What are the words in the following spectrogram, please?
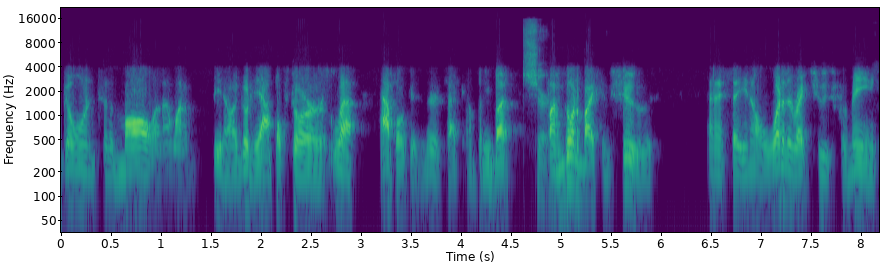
going to the mall and I want to, you know, I go to the Apple store, or well, Apple isn't they're a tech company, but sure. if I'm going to buy some shoes and I say, you know, what are the right shoes for me?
